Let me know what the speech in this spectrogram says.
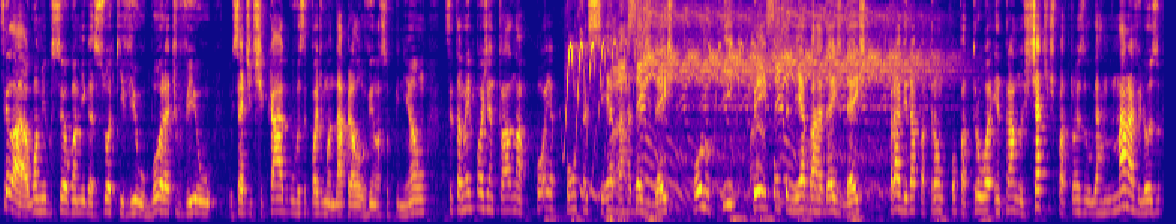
Sei lá, algum amigo seu, alguma amiga sua que viu o Borat, viu o set de Chicago, você pode mandar pra ela ouvir nossa opinião. Você também pode entrar no apoia.se barra 1010 ou no picpay.me barra 1010 pra virar patrão ou patroa, entrar no chat dos patrões, um lugar maravilhoso.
